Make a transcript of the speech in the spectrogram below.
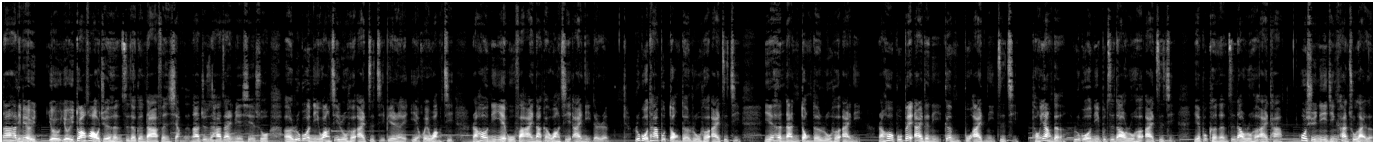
那它里面有一有有一段话，我觉得很值得跟大家分享的，那就是他在里面写说，呃，如果你忘记如何爱自己，别人也会忘记。然后你也无法爱那个忘记爱你的人。如果他不懂得如何爱自己，也很难懂得如何爱你。然后不被爱的你更不爱你自己。同样的，如果你不知道如何爱自己，也不可能知道如何爱他。或许你已经看出来了，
